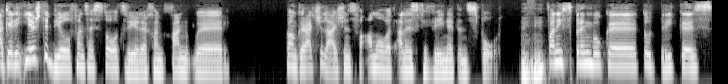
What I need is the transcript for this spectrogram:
Ek het die eerste deel van sy staatsrede gaan gaan oor congratulations vir almal wat alles gewen het in sport. Mhm. Van die Springbokke tot Driekus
